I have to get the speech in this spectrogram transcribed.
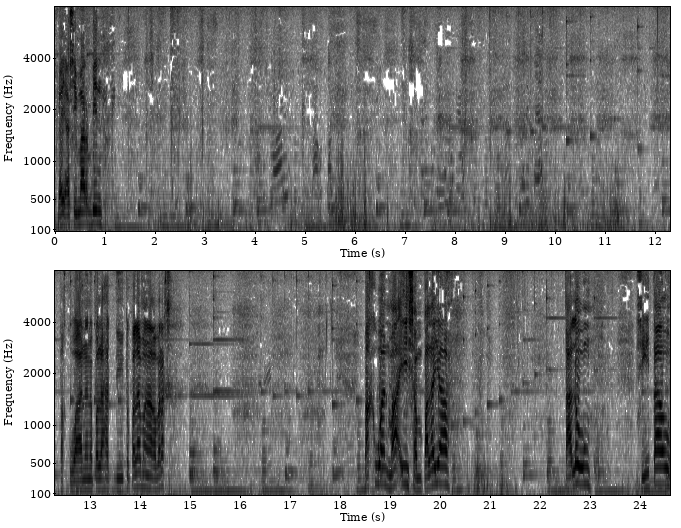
Kaya si Marvin Pakwanan na pa lahat dito pala mga kabaraks. Pakwan, mais, sampalaya, talong, sitaw,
